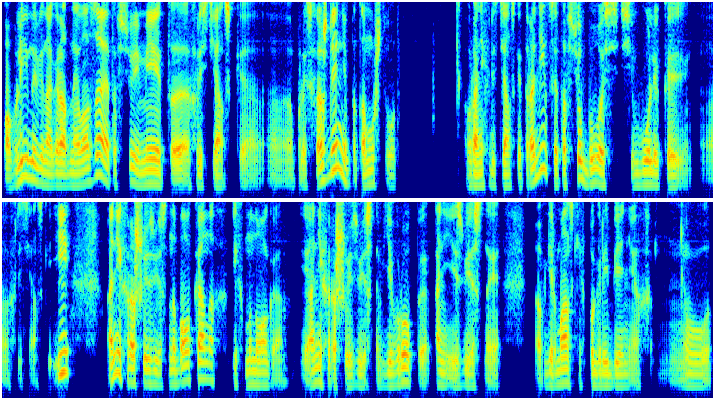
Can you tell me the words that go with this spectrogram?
павлины, виноградная лоза, это все имеет э, христианское э, происхождение, потому что вот в раннехристианской традиции это все было символикой э, христианской. И они хорошо известны на Балканах, их много, и они хорошо известны в Европе, они известны в германских погребениях. Вот.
